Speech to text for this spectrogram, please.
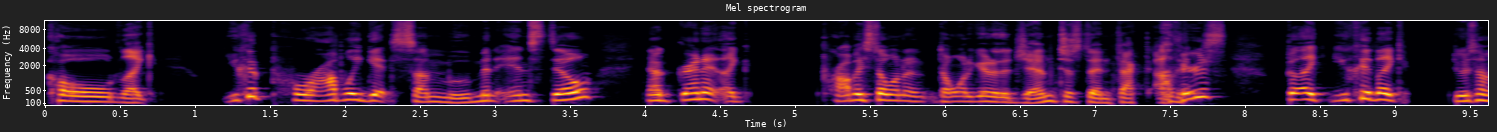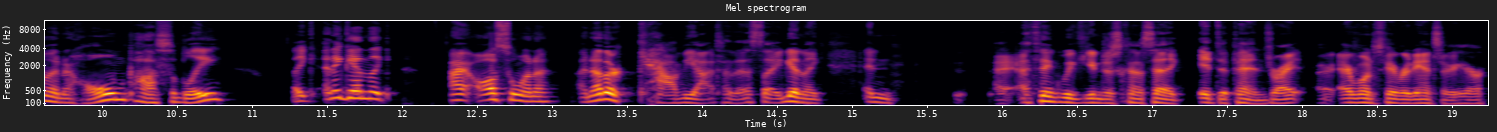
cold like you could probably get some movement in still now granted like probably still want to don't want to go to the gym just to infect others but like you could like do something at home possibly like and again like i also want to another caveat to this like again like and I think we can just kind of say like it depends, right? Everyone's favorite answer here.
